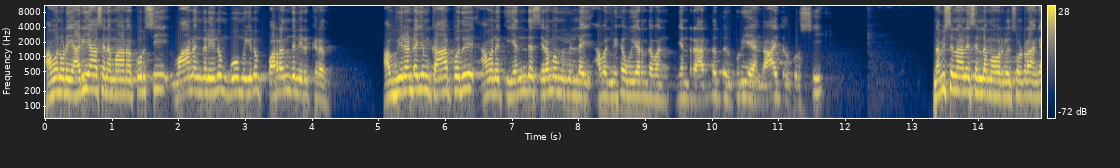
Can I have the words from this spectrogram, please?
அவனுடைய அரியாசனமான குர்சி வானங்களிலும் பூமியிலும் பறந்து நிற்கிறது. அவ்விரண்டையும் காப்பது அவனுக்கு எந்த சிரமமும் இல்லை. அவன் மிக உயர்ந்தவன் என்ற அர்த்தத்திற்குரிய அந்த ஆயத்தில் குர்சி. நபிசல்லா அலி செல்லம் அவர்கள் சொல்றாங்க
